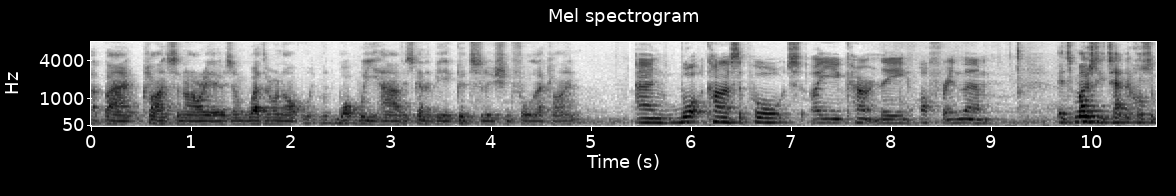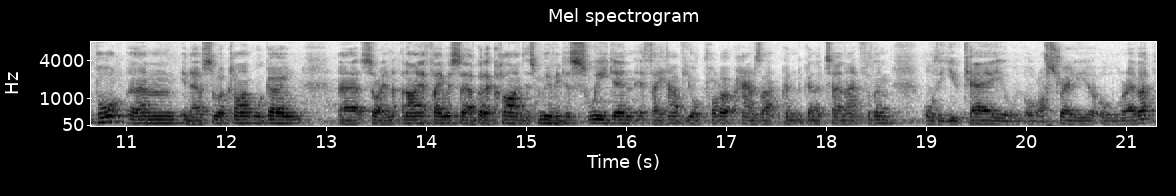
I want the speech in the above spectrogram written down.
about client scenarios and whether or not what we have is going to be a good solution for their client. And what kind of support are you currently offering them? It's mostly technical support. Um, you know, so a client will go, uh, sorry, an IFA will say, I've got a client that's moving to Sweden. If they have your product, how's that going to turn out for them? Or the UK or, or Australia or wherever.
